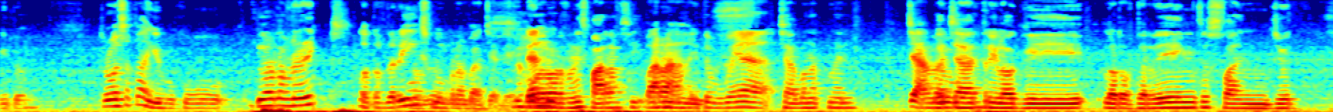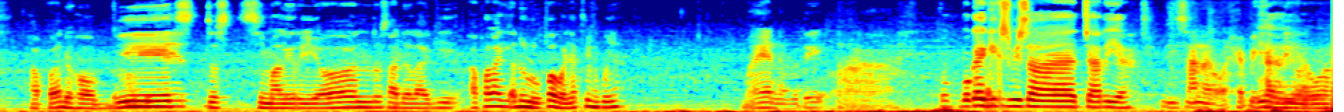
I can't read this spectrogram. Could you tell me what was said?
gitu. Terus apa lagi buku? Lord of the Rings. Lord of the Rings Lord belum the pernah baca deh. Dan Lord of the Rings parah sih. parah Aduh, itu bukunya pecah banget men. Cabut baca trilogi Lord of the Rings terus lanjut apa The Hobbit, Hobbit. terus Silmarillion terus ada lagi. Apa lagi? Aduh lupa banyak sih bukunya. Main ya berarti ah, Pok- Pokoknya Geeks bisa cari ya. di sana wah, happy happy iya, lah. wah.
